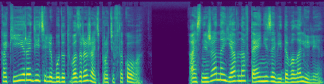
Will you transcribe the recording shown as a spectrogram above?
Какие родители будут возражать против такого? А Снежана явно втайне завидовала Лилии.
